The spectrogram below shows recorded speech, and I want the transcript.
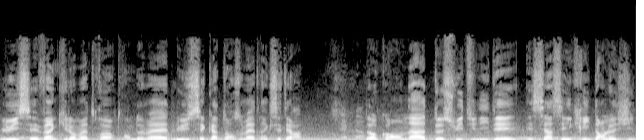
lui c'est 20 km/h, 32 mètres, lui c'est 14 mètres, etc. Donc on a de suite une idée, et ça c'est écrit dans le jean.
